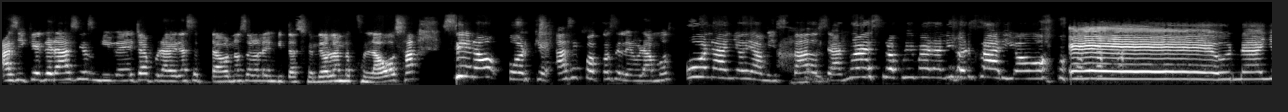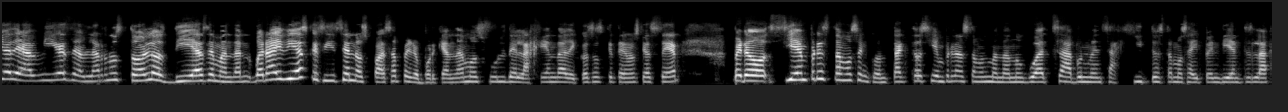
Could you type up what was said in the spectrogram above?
Así que gracias, mi bella, por haber aceptado no solo la invitación de Hablando con la OSA, sino porque hace poco celebramos un año de amistad, o sea, nuestro primer aniversario. ¡Eh! Un año de amigas, de hablarnos todos los días, de mandar. Bueno, hay días que sí se nos pasa, pero porque andamos full de la agenda de cosas que tenemos que hacer, pero siempre estamos en contacto, siempre nos estamos mandando un WhatsApp, un mensajito, estamos ahí pendientes, la,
